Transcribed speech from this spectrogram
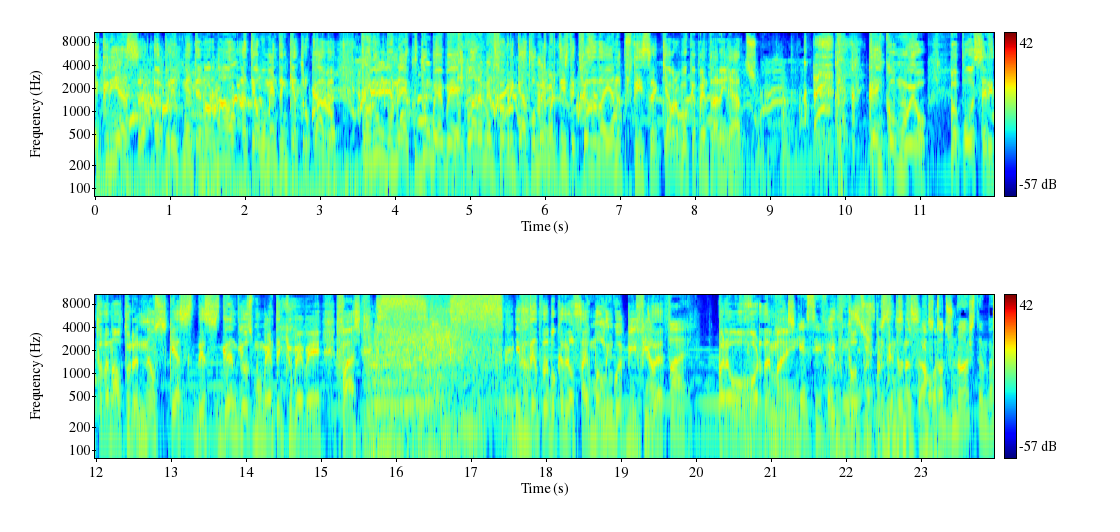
A criança aparentemente é normal até o momento em que é trocada por um boneco de um bebê claramente fabricado pelo mesmo artista que fez a Diana Postiça, que abre a boca para entrar em ratos. Quem, como eu, papou a série toda na altura, não se esquece desse grandioso momento em que o bebê faz. E de dentro da boca dele sai uma língua bífida Opa, para o horror da mãe e de todos os presentes de na todos- sala. E de todos nós também.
